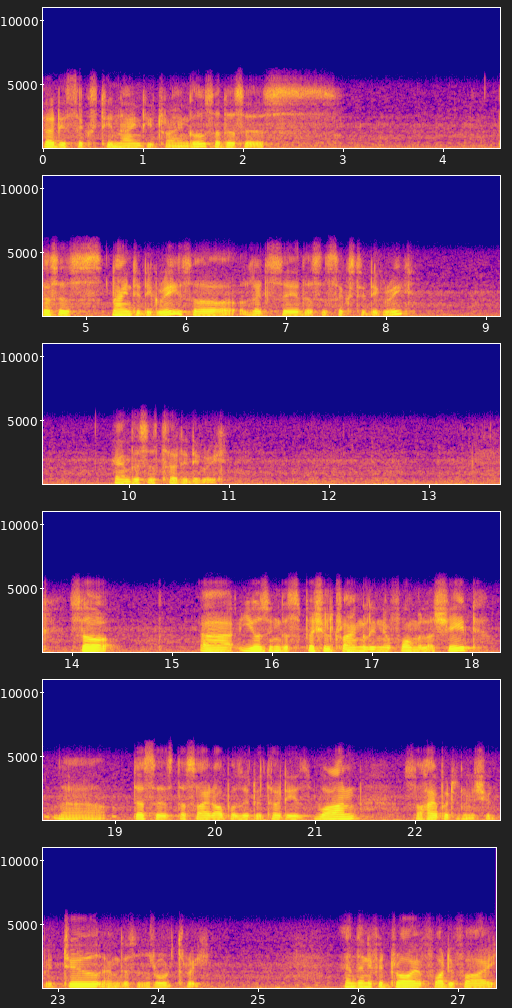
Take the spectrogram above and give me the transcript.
30, 60, 90 triangle. So this is this is 90 degree so let's say this is 60 degree and this is 30 degree. So uh, using the special triangle in your formula sheet uh, this is the side opposite to 30 is 1 so hypotenuse should be 2 and this is root 3 and then if you draw a 45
